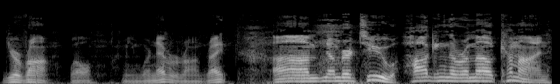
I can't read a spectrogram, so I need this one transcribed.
you're wrong. Well, I mean, we're never wrong, right? Um, number two, hogging the remote. Come on.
